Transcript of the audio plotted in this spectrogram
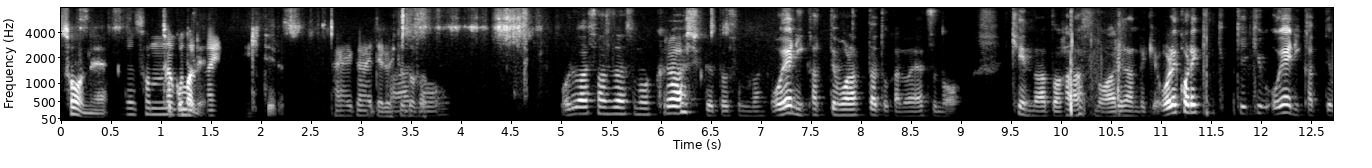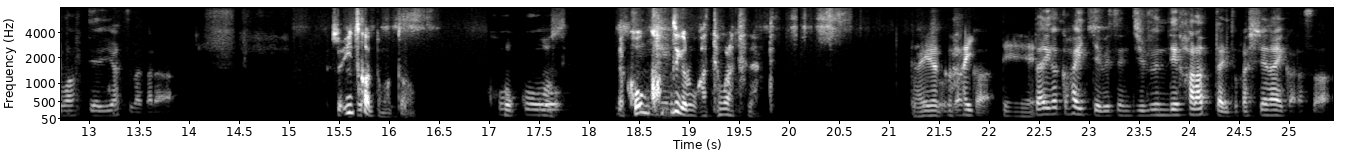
そうね。そんなことそこまない。来てる。買い替えてる人とか。俺は散々そのクラシックとその親に買ってもらったとかのやつの件の後話すのはあれなんだけど俺これ結局親に買ってもらってるやつだからそれいつ買ってもらったの？い高校や、高校の時俺も買ってもらってたって。大学入って、大学入って別に自分で払ったりとかしてないからさ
